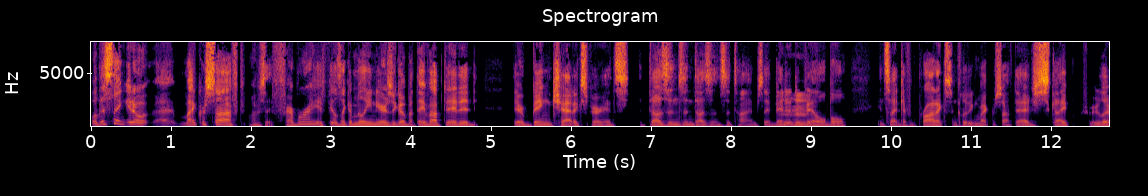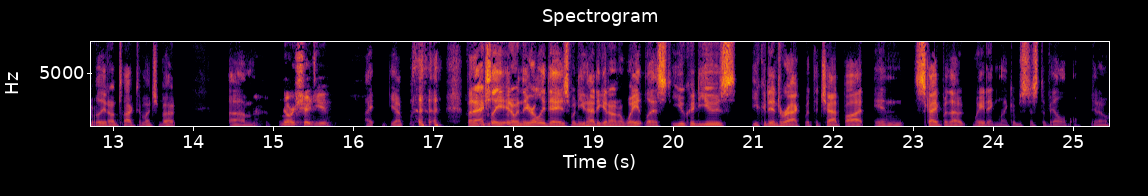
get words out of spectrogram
well, this thing, you know, uh, Microsoft, what was it, February? It feels like a million years ago, but they've updated their Bing chat experience dozens and dozens of times. They've made it Mhm. available inside different products, including Microsoft Edge, Skype, which we really, really don't talk too much about. Um, Nor should you. I, yep. but actually, you know, in the early days when you had to get on a wait list, you could use, you could interact with the chatbot in Skype without waiting. Like it was just available, you know?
